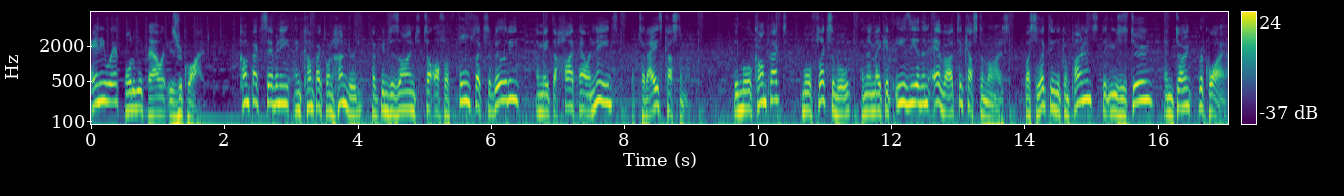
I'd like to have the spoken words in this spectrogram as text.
Anywhere portable power is required. Compact 70 and Compact 100 have been designed to offer full flexibility and meet the high power needs of today's customer. They're more compact, more flexible, and they make it easier than ever to customize by selecting the components that users do and don't require.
